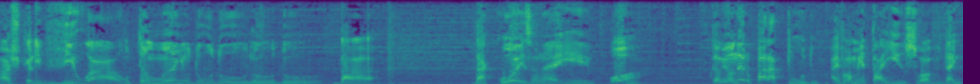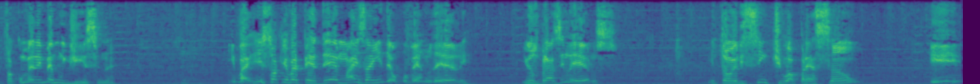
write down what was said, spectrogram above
Acho que ele viu a- o tamanho do, do- do- do- da, da coisa, né? E, porra, caminhoneiro para tudo. Aí vai aumentar isso, vai dar- como ele mesmo disse, né? E, vai, e só quem vai perder mais ainda é o governo dele e os brasileiros. Então ele sentiu a pressão e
